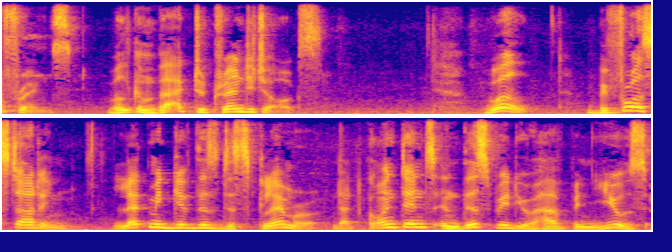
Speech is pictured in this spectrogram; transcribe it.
friends, welcome back to Trendy Talks. Well, before starting, let me give this disclaimer that contents in this video have been used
